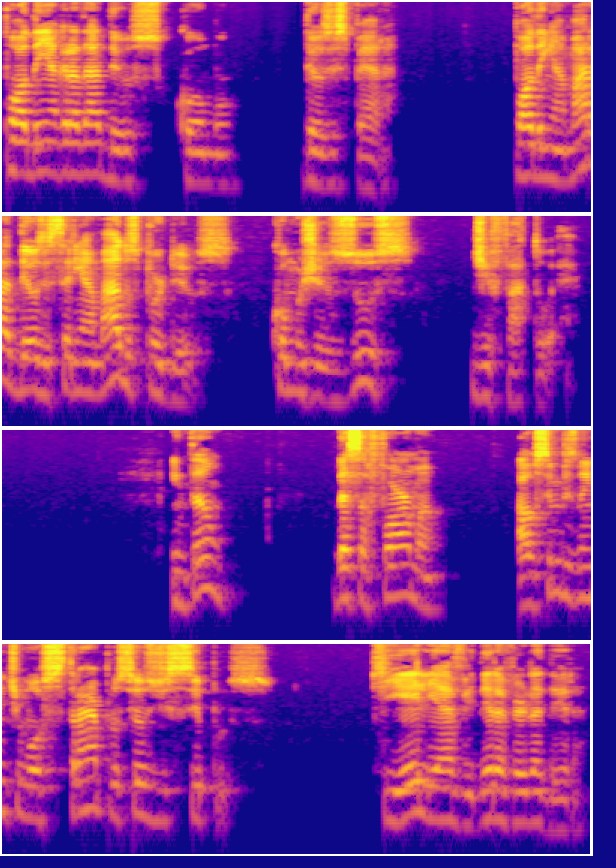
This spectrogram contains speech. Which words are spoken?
podem agradar a Deus como Deus espera. Podem amar a Deus e serem amados por Deus, como Jesus de fato é. Então, dessa forma, ao simplesmente mostrar para os seus discípulos que Ele é a videira verdadeira,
